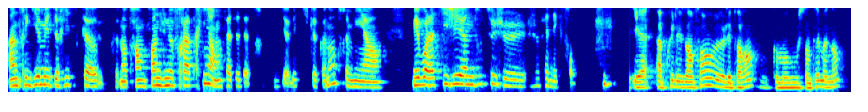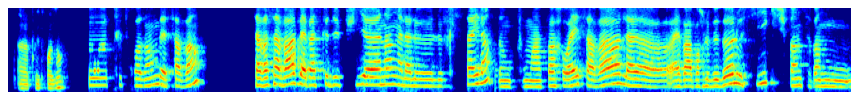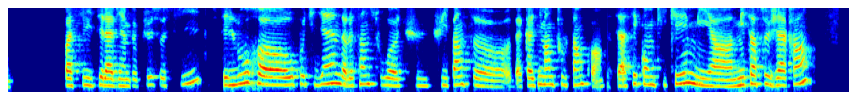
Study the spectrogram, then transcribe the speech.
entre guillemets, de risque que notre enfant d'une fratrie, en fait, d'être diabétique que notre. Mais, mais voilà, si j'ai un doute, je, je fais un dextro. Et après les enfants, euh, les parents, comment vous vous sentez maintenant, après trois ans? Euh, Après trois ans, ben, ça va. Ça va, ça va, ben, parce que depuis un an, elle a le, freestyle. Donc, pour ma part, ouais, ça va. Là, euh, elle va avoir le bubble aussi, qui, je pense, va nous faciliter la vie un peu plus aussi. C'est lourd au quotidien, dans le sens où tu, y penses ben, quasiment tout le temps. C'est assez compliqué, mais, mais ça se gère.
